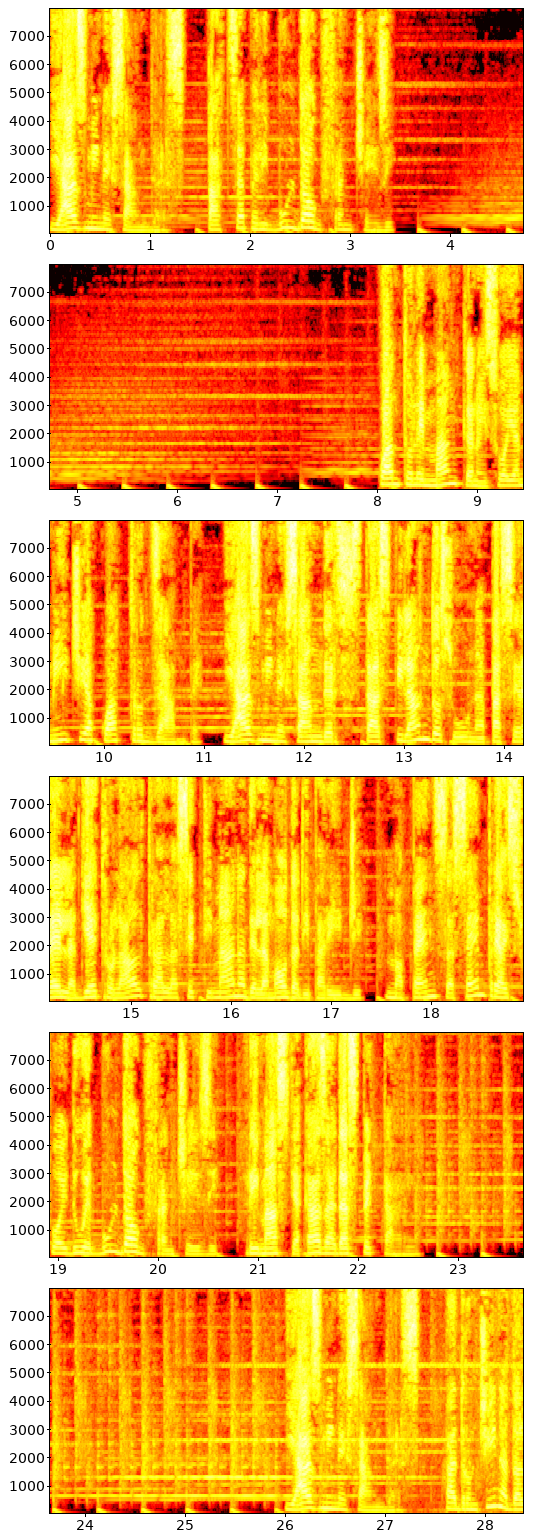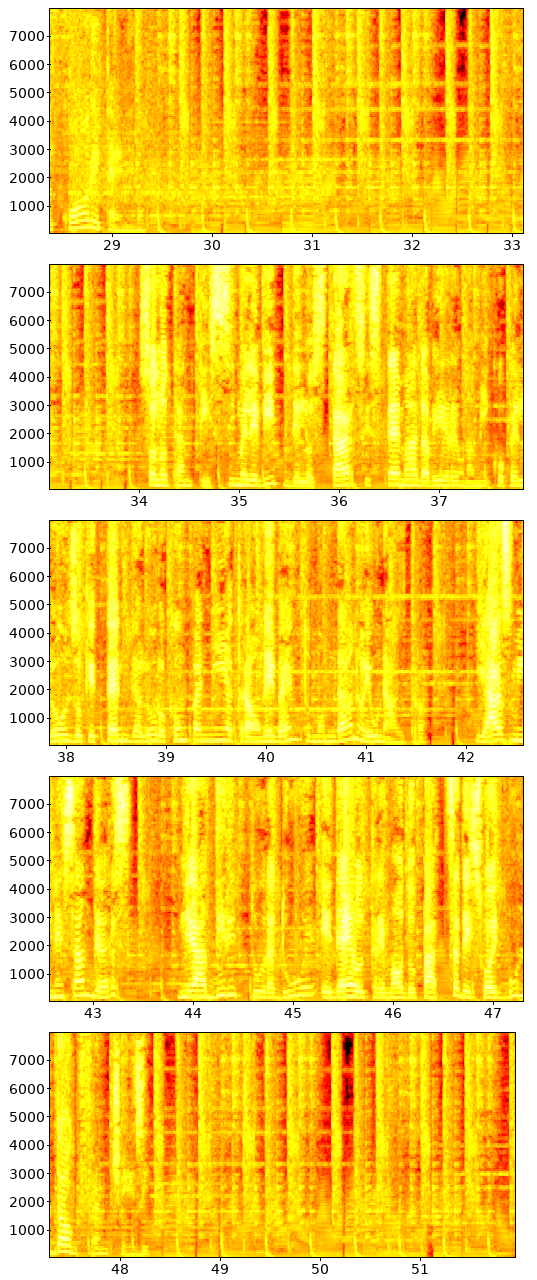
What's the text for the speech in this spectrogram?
Yasmine Sanders, pazza per i bulldog francesi. Quanto le mancano i suoi amici a quattro zampe, Yasmine Sanders sta sfilando su una passerella dietro l'altra alla settimana della moda di Parigi, ma pensa sempre ai suoi due bulldog francesi, rimasti a casa ad aspettarla. Yasmine Sanders, padroncina dal cuore tenero. Sono tantissime le VIP dello star sistema ad avere un amico peloso che tende a loro compagnia tra un evento mondano e un altro. Yasmine Sanders? Ne ha addirittura due ed è oltremodo pazza dei suoi bulldog francesi.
